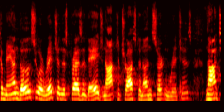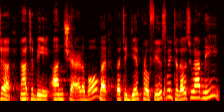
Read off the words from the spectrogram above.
command those who are rich in this present age not to trust in uncertain riches, not to, not to be uncharitable, but, but to give profusely to those who have need.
